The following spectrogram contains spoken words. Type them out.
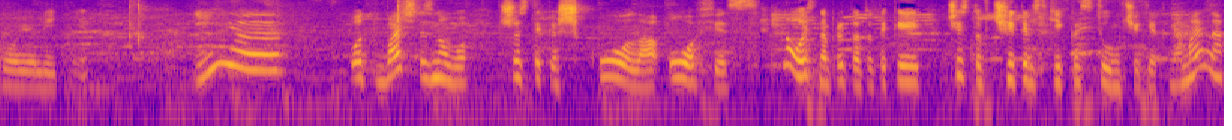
крою літні. І от бачите знову. Щось таке школа, офіс. Ну ось, наприклад, такий чисто вчительський костюмчик, як на мене.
